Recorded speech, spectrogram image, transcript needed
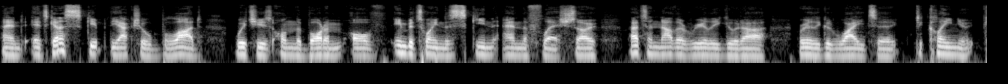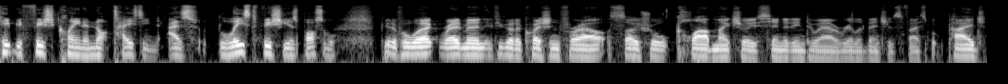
and it's going to skip the actual blood, which is on the bottom of in between the skin and the flesh. So that's another really good, uh, really good way to, to clean your keep your fish clean and not tasting as least fishy as possible. Beautiful work, Redmond. If you've got a question for our social club, make sure you send it into our Real Adventures Facebook page.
